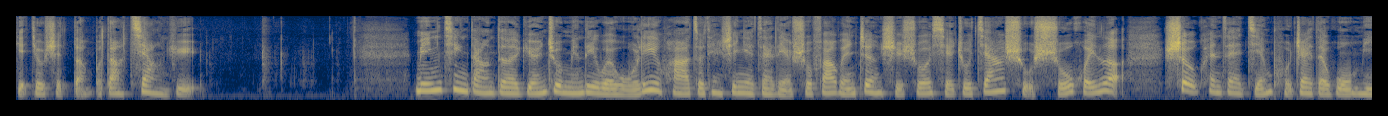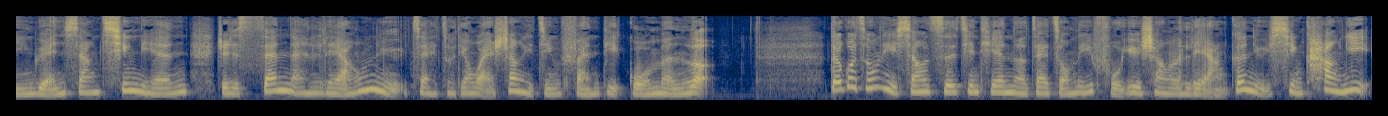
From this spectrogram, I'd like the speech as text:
也就是等不到降雨。民进党的原住民立委吴丽华昨天深夜在脸书发文证实说，协助家属赎回了受困在柬埔寨的五名原乡青年，这是三男两女，在昨天晚上已经返抵国门了。德国总理肖兹今天呢，在总理府遇上了两个女性抗议。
